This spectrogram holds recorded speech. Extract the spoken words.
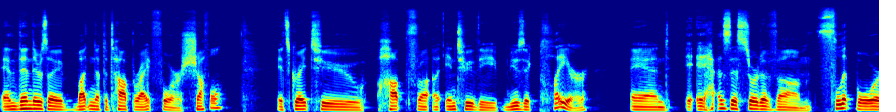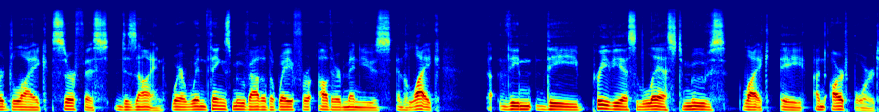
And then there's a button at the top right for shuffle. it's great to hop uh, into the music player and it, has this sort of um, flipboard like surface design where when things move out of the way for other menus and the like the the previous list moves like a an artboard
